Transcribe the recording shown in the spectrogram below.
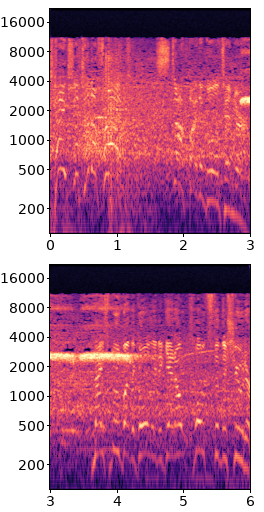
Takes it to the front. Stopped by the goaltender. Nice move by the goalie to get out close to the shooter.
